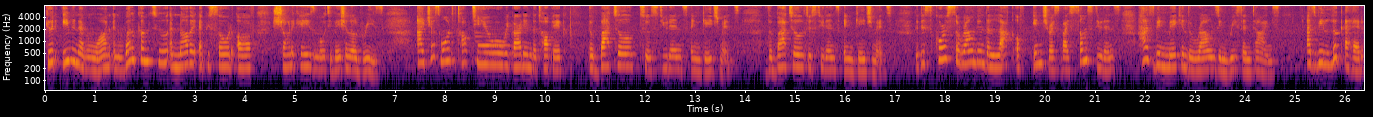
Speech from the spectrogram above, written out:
Good evening, everyone, and welcome to another episode of Shaunake's Motivational Breeze. I just want to talk to you regarding the topic the battle to students' engagement. The battle to students' engagement. The discourse surrounding the lack of interest by some students has been making the rounds in recent times. As we look ahead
